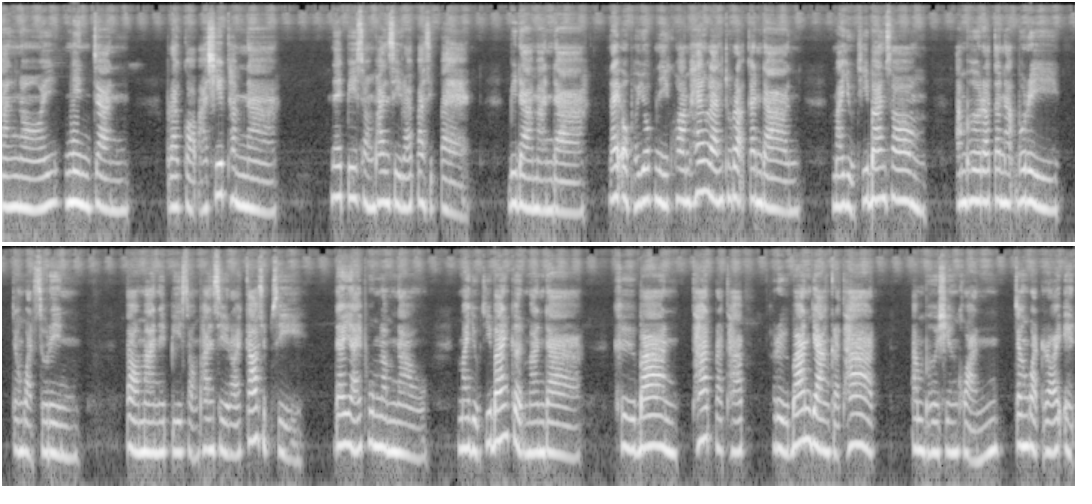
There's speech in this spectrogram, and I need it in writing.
นางน้อย นินจัน ประกอบอาชีพทำนา ในปี 2488 บิดามารดา ได้อพยพหนีความแห้งแล้งทุรกันดาร มาอยู่ที่บ้านซ่องอำเภอรัตนบุรี จังหวัดสุรินทร์ ต่อมาในปี 2494 ได้ย้ายภูมิลำเนา มาอยู่ที่บ้านเกิดมารดา คือบ้านธาตุประทับ หรือบ้านยางกระทาดอำเภอเชียงขวัญ จังหวัดร้อยเอ็ด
